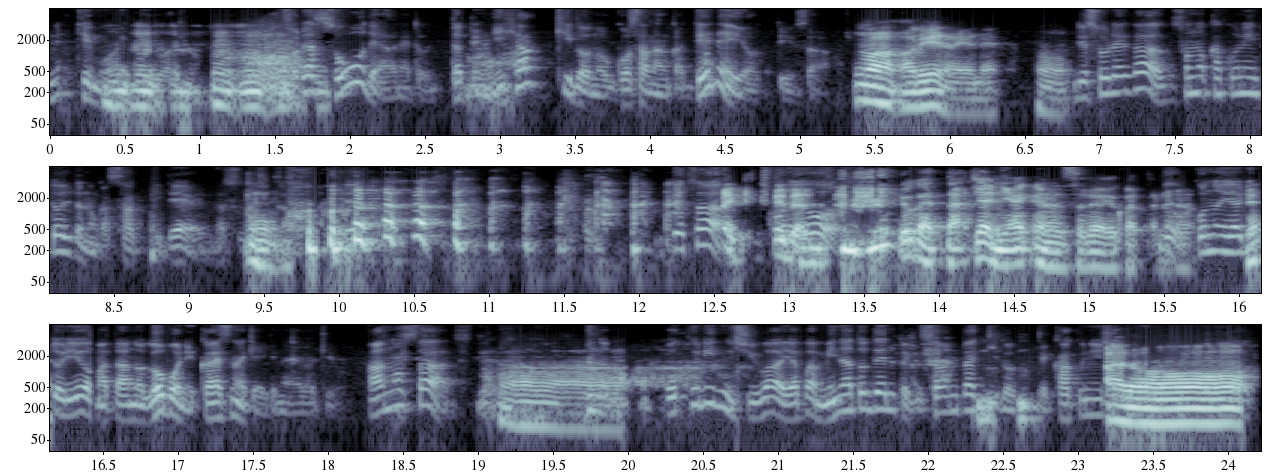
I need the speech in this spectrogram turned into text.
ね、ティムうん。うんは言ってるわけ。。うん。そりゃそうだよねと。だって200キロの誤差なんか出ねえよっていうさ。まあ、ありえないよね。うん。で、それが、その確認取れたのがさっきで、数時間で。でさ、これを、よかった。じゃあ、にゃ、うん、それはよかったね。このやり取りをまたあのロボに返さなきゃいけないわけよ。あのさ、あ送り主はやっぱ港出るとき300キロって確認しあ。あの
